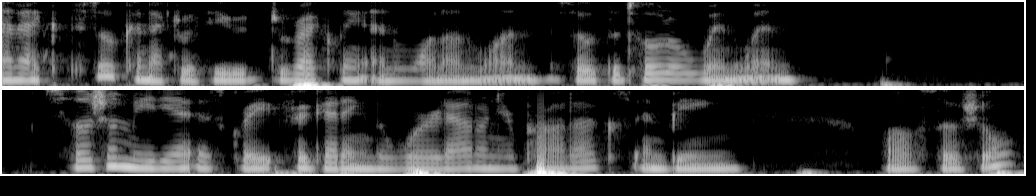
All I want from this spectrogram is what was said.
And I can still connect with you directly and one on one, so it's a total win win. Social media is great for getting the word out on your products and being, well, social,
